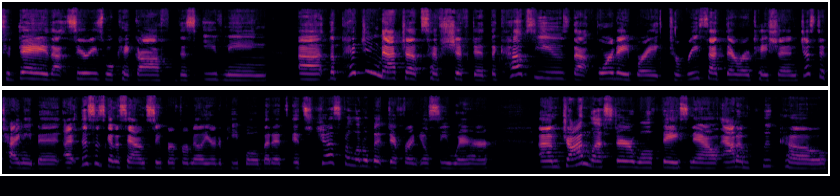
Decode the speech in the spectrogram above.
today. That series will kick off this evening. Uh, the pitching matchups have shifted. The Cubs used that four day break to reset their rotation just a tiny bit. I, this is going to sound super familiar to people, but it's, it's just a little bit different. You'll see where. Um, Jon Lester will face now Adam Plutko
